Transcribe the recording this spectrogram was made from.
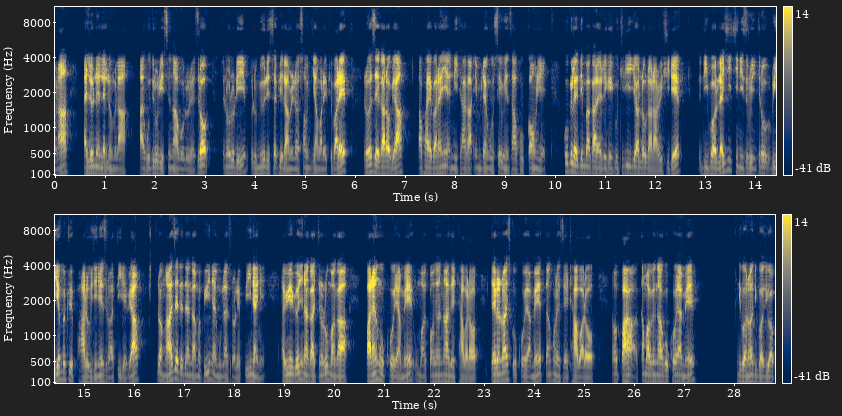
မလားအလွတ်နဲ့လက်လွတ်မလားဒါကိုသူတို့တွေစဉ်းစားဖို့လိုတယ်ဆိုတော့ကျွန်တော်တို့တွေဘယ်လိုမျိုးတွေဆက်ဖြစ်လာမလဲတော့စောင့်ကြည့်ရမှာဖြစ်ပါတယ်ရောဆယ်ကတော့ဗျာ လာဖာယဘာရန်ရဲ့အနေထားကအင်မတန်ကိုစိတ်ဝင်စားဖို့ကောင်းနေတယ်။ကိုကလေတင်ဘက်ကလည်းလေကေကိုထိထိရောက်လောက်လာတာတွေရှိတယ်။ဒီပေါ်လက်ရှိရှင်နေဆိုရင်တို့ Real Madrid ဘာလိုချင်လဲဆိုတာသိတယ်ဗျာ။ဆိုတော့50တန်းကမပေးနိုင်ဘူးလားဆိုတော့လည်းပေးနိုင်တယ်။ဒါပေမဲ့ပြောချင်တာကကျွန်တော်တို့မှာကဘာရန်ကိုခေါ်ရမယ်။ဥမာပေါင်50ထားပါတော့။ Declan Rice ကိုခေါ်ရမယ်။တန်း80ထားပါတော့။နော်ဘာကာမာဗင်ဂါကိုခေါ်ရမယ်။ဒီပေါ်နော်ဒီပေါ်ဒီပေါ်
